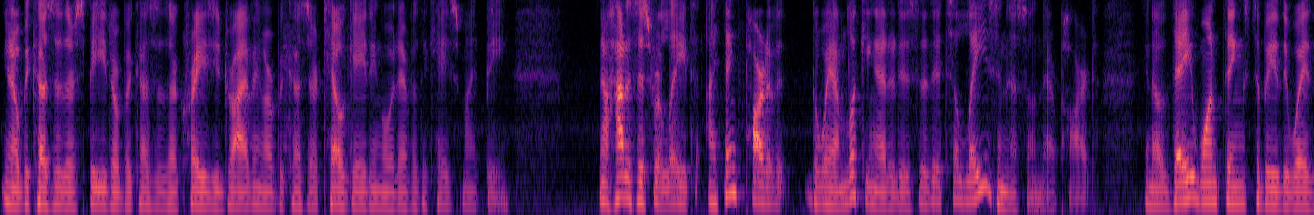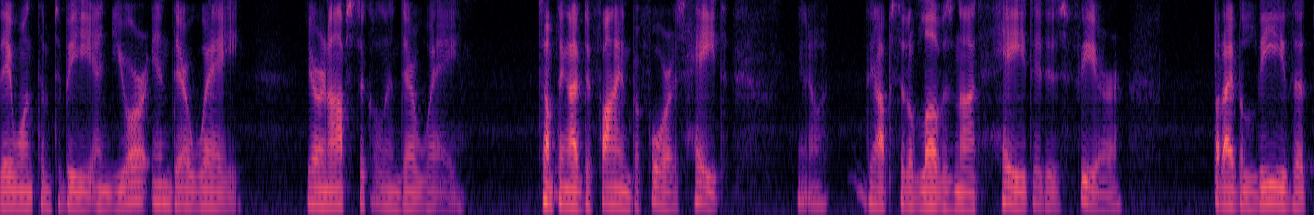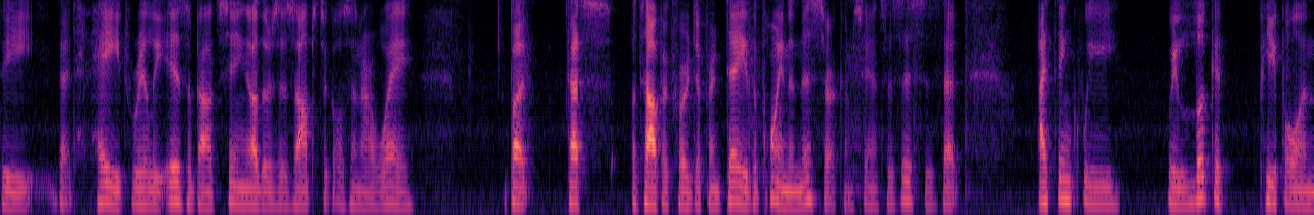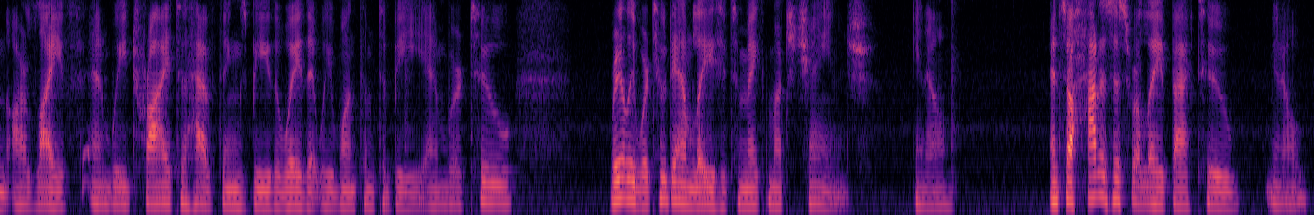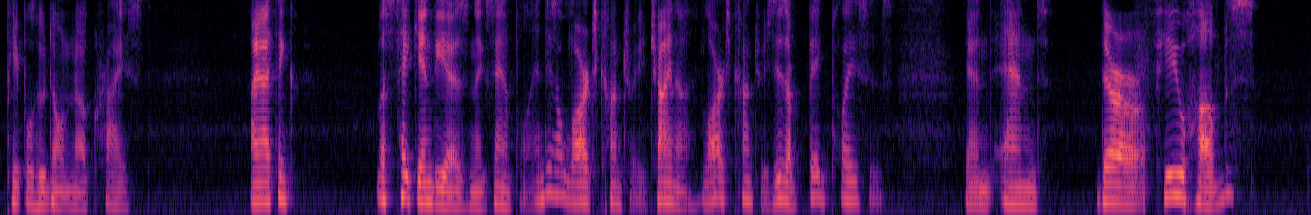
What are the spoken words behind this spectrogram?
You know, because of their speed or because of their crazy driving or because they're tailgating or whatever the case might be. Now, how does this relate? I think part of it, the way I'm looking at it, is that it's a laziness on their part. You know, they want things to be the way they want them to be, and you're in their way. You're an obstacle in their way something I've defined before as hate. You know, the opposite of love is not hate, it is fear. But I believe that the that hate really is about seeing others as obstacles in our way. But that's a topic for a different day. The point in this circumstance is this is that I think we we look at people in our life and we try to have things be the way that we want them to be and we're too really we're too damn lazy to make much change you know. And so, how does this relate back to, you know, people who don't know Christ? I, I think, let's take India as an example. India's a large country, China, large countries. These are big places. And, and there are a few hubs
